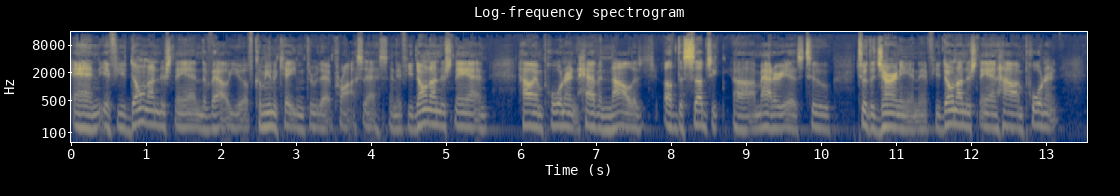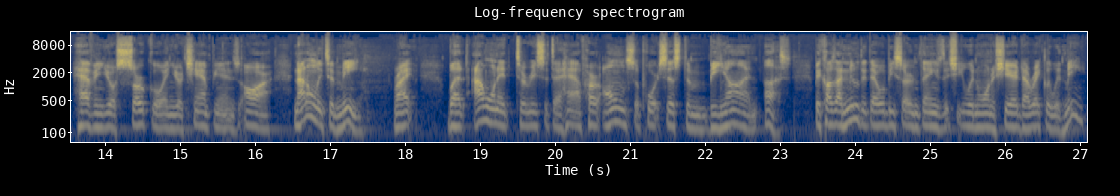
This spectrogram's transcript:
and if you don't understand the value of communicating through that process, and if you don't understand how important having knowledge of the subject uh, matter is to to the journey, and if you don't understand how important having your circle and your champions are, not only to me, right, but I wanted Teresa to have her own support system beyond us because I knew that there would be certain things that she wouldn't want to share directly with me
